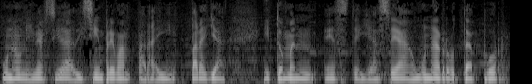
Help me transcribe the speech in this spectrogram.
una universidad y siempre van para ahí, para allá y toman este ya sea una ruta por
